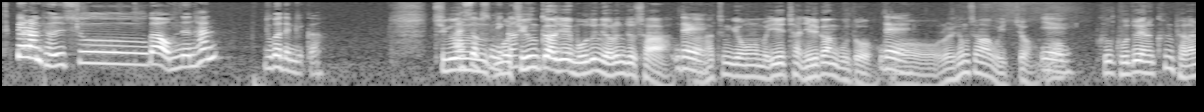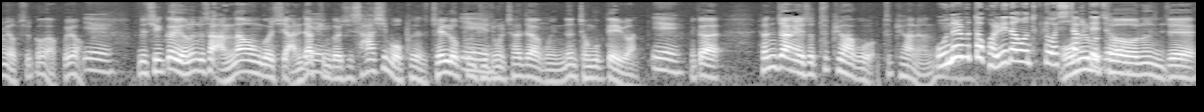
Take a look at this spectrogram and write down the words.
특별한 변수가 없는 한 누가 됩니까? 지금 뭐 지금까지의 모든 여론조사 네. 같은 경우는 뭐 이해찬 일강 구도를 네. 형성하고 있죠. 예. 뭐 그 구도에는 큰 변함이 없을 것 같고요. 예. 근데 지금까지 여론조사 안 나온 것이 안 잡힌 예. 것이 45% 제일 높은 예. 비중을 차지하고 있는 전국대의원. 예. 그러니까 현장에서 투표하고 투표하는 오늘부터 권리당원 투표가 시작되죠. 오늘부터는 이제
